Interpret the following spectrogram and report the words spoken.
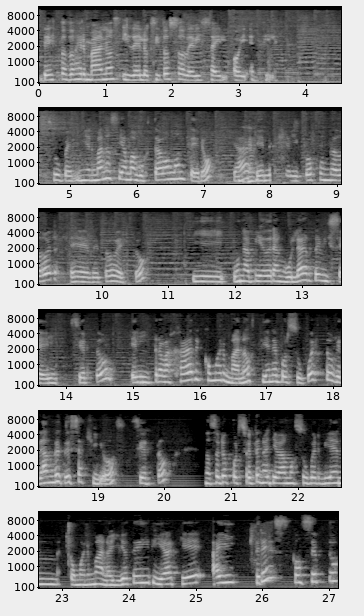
de estos dos hermanos y de lo exitoso de Visail hoy en Chile. Súper. Mi hermano se llama Gustavo Montero, ¿ya? él es el cofundador eh, de todo esto y una piedra angular de Visail, ¿cierto? El trabajar como hermanos tiene, por supuesto, grandes desafíos, ¿cierto? Nosotros, por suerte, nos llevamos súper bien como hermanos y yo te diría que hay tres conceptos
